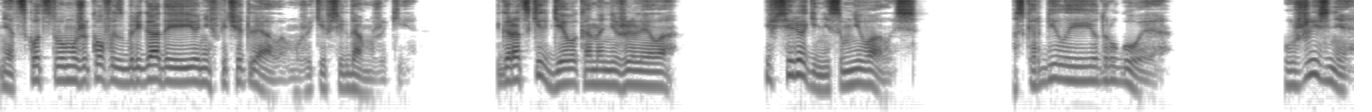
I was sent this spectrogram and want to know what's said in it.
Нет, скотство мужиков из бригады ее не впечатляло, мужики всегда мужики. И городских девок она не жалела. И в Сереге не сомневалась. Оскорбило ее другое — у жизни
